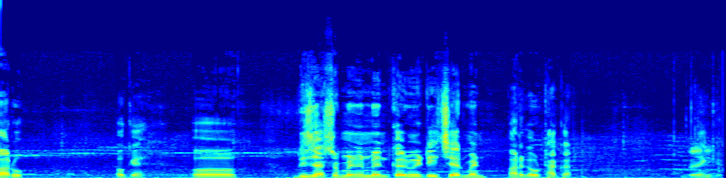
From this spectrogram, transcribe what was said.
મારું? Okay. Disaster management committee chairman Bhargav Thakar. Thank you.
